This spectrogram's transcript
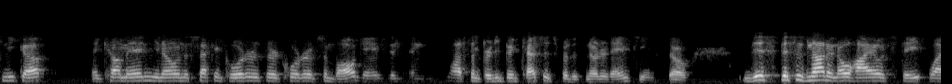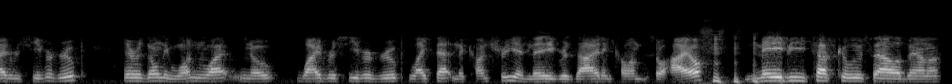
sneak up and come in, you know, in the second quarter, third quarter of some ball games and, and have some pretty big catches for this Notre Dame team. So this this is not an Ohio State wide receiver group. There is only one wide, you know, wide receiver group like that in the country, and they reside in Columbus, Ohio, maybe Tuscaloosa, Alabama,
